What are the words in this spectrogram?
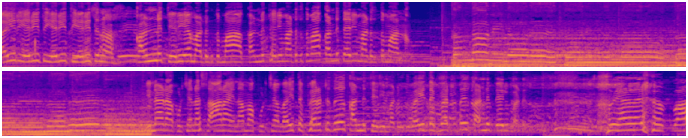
வயிறு எரியுது எரியுது எரியுதுண்ணா கண்ணு தெரிய மாட்டேங்குதுமா? கண்ணு தெரிய மாட்டேங்குதுமா? கண்ணு தெரிய மாட்டேங்குதுமா என்னடா குடிச்சேன்னா சாராயம் தாம்மா குடிச்சேன். வயிற்ற பெரட்டுது கண்ணு தெரிய மாட்டேங்குது. வயிற்ற பெரட்டுது கண்ணு தெரிய மாட்டேங்குது. வேற வேறப்பா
